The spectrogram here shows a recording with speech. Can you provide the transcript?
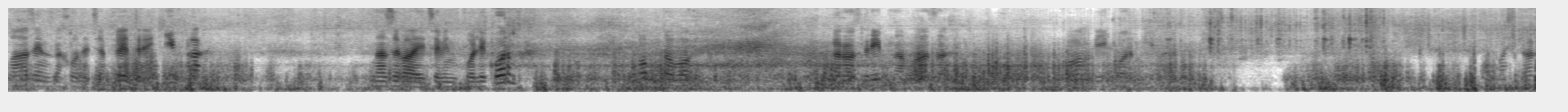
Магазин знаходиться Петриківка. Називається він Полікорм. Оптово роздрібна база комбікормів. Ось так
